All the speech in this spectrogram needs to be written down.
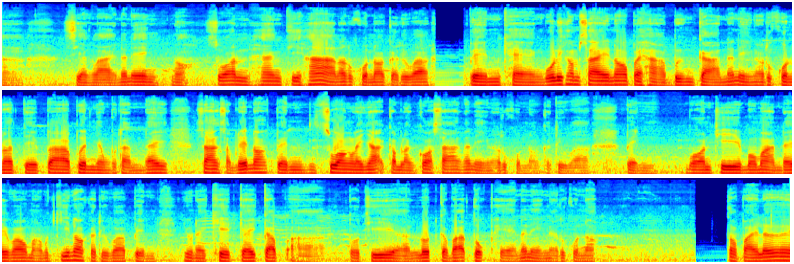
หาเชียงรายนั่นเองเนาะส่วนแห่งที่ห้านะทุกคนเนาะก็ถือว่าเป็นแข่งบรีคำไซเนาะไปหาบึงการนั่นเองเนาะทุกคนเนาะแต่ป้าเพื่อนยังบ่ทันได้สร้างสำเร็จเนาะเป็นช่วงระยะกำลังก่อสร้างนั่นเองเนาะทุกคนเนาะก็ถือว่าเป็นบอลที่บ่มานได้เว้ามาเมื่อกี้เนาะก็ถือว่าเป็นอยู่ในเขตใกล้กับอ่าตัวที่รถกระบะตกแพนั่นเองนะทุกคนเนาะ ต่อไปเลย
